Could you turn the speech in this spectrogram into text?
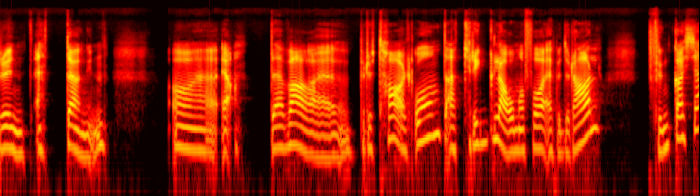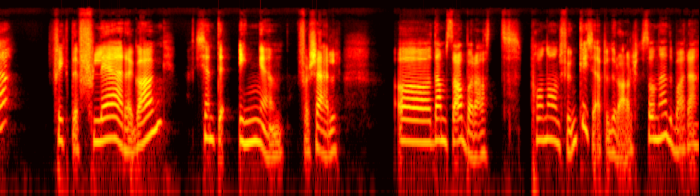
rundt et døgn. Og eh, ja, det var brutalt vondt. Jeg trygla om å få epidural. Funka ikke. Fikk det flere ganger. Kjente ingen forskjell. Og de sa bare at på noen funker ikke epidural. Sånn er det bare.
